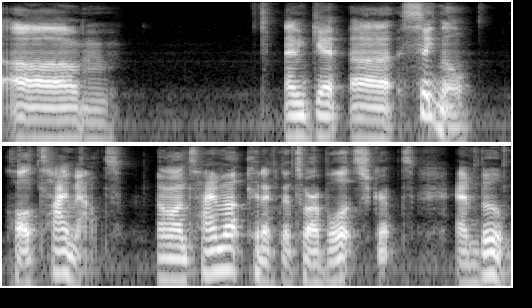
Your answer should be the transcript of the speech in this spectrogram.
um, and get a signal called timeout. And on timeout, connect that to our bullet script, and boom.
